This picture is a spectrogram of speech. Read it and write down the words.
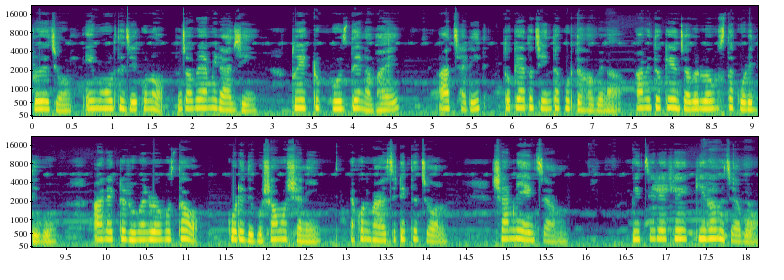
প্রয়োজন। এই মুহূর্তে যে কোনো জবে আমি রাজি। তুই একটু খোঁজ দে না ভাই। আচ্ছা রিত, তোকে এত চিন্তা করতে হবে না। আমি তোকে জবের ব্যবস্থা করে দিব। আর একটা রুমের ব্যবস্থাও করে দেব, সমস্যা নেই। এখন ভার্সিটিতে চল। সামনে এক্সাম পিচ্ছি রেখে কীভাবে যাব?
